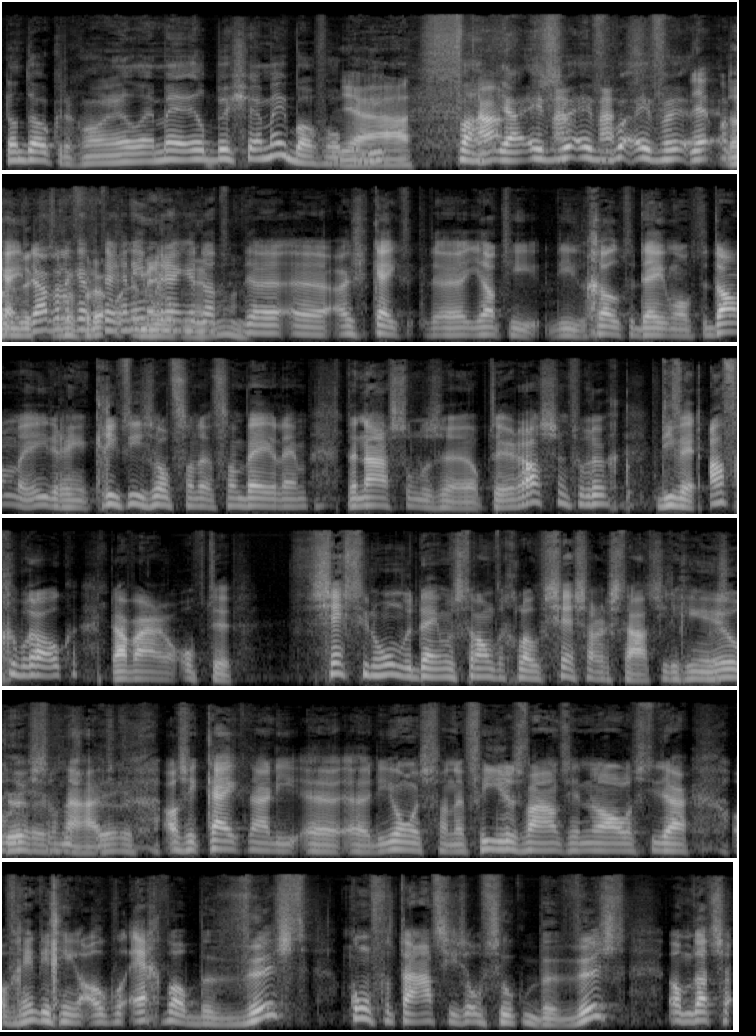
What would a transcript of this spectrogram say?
dan doken er gewoon een heel, ME heel busje mee bovenop. Ja, Maar- ja, even, maar- even, maar- even, Oké, daar wil ik even tegen mee inbrengen dat de, eh, als je kijkt, eh, je had die, die grote demo op de Dam, eh, iedereen kritisch op van, de, van BLM. Daarna stonden ze op de Erasmusbrug, die werd afgebroken. Daar waren op de 1600 demonstranten, geloof ik, zes arrestaties. Die gingen heel keurig, rustig naar huis. keurig. Als ik kijk naar die, eh, eh, die jongens van de viruswaanzin en alles die daar overheen, die gingen ook wel echt wel bewust confrontaties opzoeken. Bewust, omdat ze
